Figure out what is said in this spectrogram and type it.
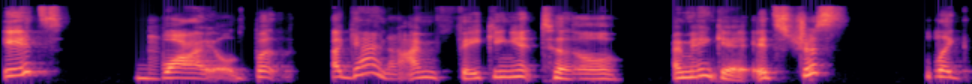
it's wild. But again, I'm faking it till I make it. It's just like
